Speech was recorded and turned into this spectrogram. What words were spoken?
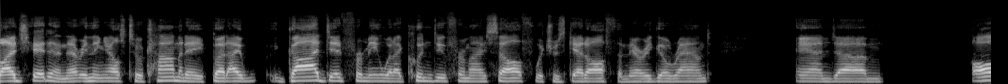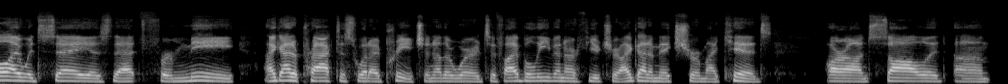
budget and everything else to accommodate but i god did for me what i couldn't do for myself which was get off the merry-go-round. And um, all i would say is that for me i got to practice what i preach. In other words if i believe in our future i got to make sure my kids are on solid um,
